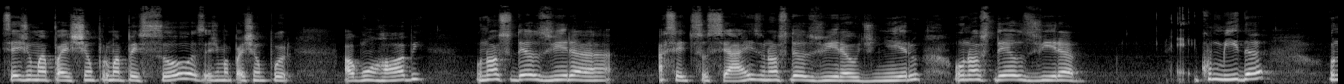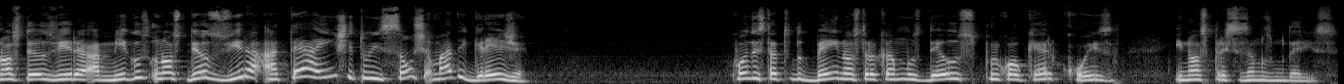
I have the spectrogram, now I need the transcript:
seja uma paixão por uma pessoa, seja uma paixão por algum hobby. O nosso Deus vira as redes sociais, o nosso Deus vira o dinheiro, o nosso Deus vira eh, comida, o nosso Deus vira amigos, o nosso Deus vira até a instituição chamada igreja. Quando está tudo bem, nós trocamos Deus por qualquer coisa e nós precisamos mudar isso.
